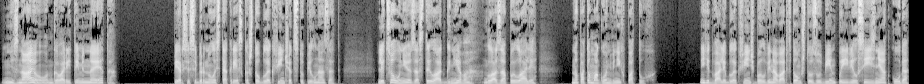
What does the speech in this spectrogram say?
«Не знаю, он говорит именно это». Перси собернулась так резко, что Блэк Финч отступил назад. Лицо у нее застыло от гнева, глаза пылали, но потом огонь в них потух. Едва ли Блэк Финч был виноват в том, что Зубин появился из ниоткуда,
